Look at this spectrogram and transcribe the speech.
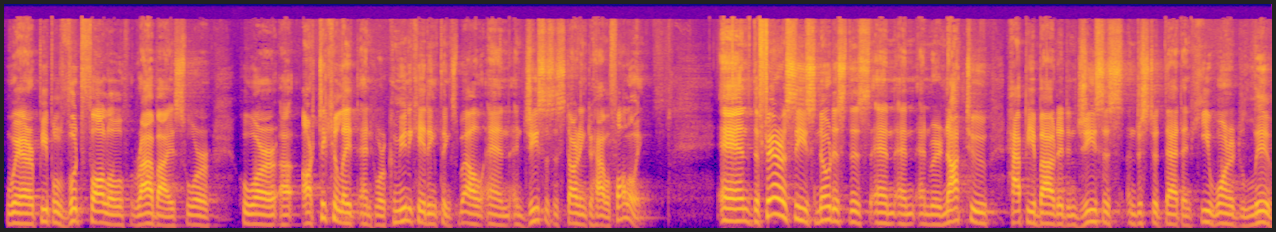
where people would follow rabbis who are, who are uh, articulate and who are communicating things well, and, and Jesus is starting to have a following. And the Pharisees noticed this and, and, and were not too happy about it, and Jesus understood that, and he wanted to live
